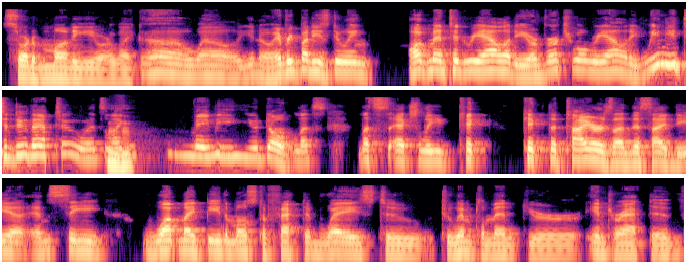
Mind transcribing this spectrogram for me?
sort of money or like oh well you know everybody's doing augmented reality or virtual reality. We need to do that too. It's mm-hmm. like maybe you don't. Let's let's actually kick kick the tires on this idea and see what might be the most effective ways to to implement your interactive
